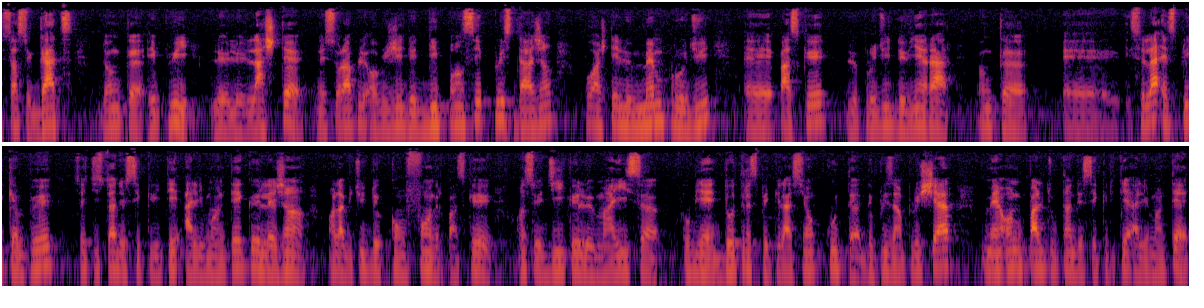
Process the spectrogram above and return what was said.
ça se gâte. Donc, euh, et puis, l'acheteur ne sera plus obligé de dépenser plus d'argent pour acheter le même produit parce que le produit devient rare. Donc, euh, cela explique un peu cette histoire de sécurité alimentaire que les gens ont l'habitude de confondre parce qu'on se dit que le maïs euh, ou bien d'autres spéculations coûtent de plus en plus cher, mais on nous parle tout le temps de sécurité alimentaire.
